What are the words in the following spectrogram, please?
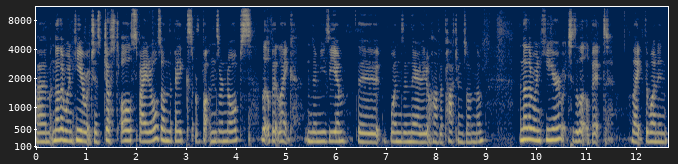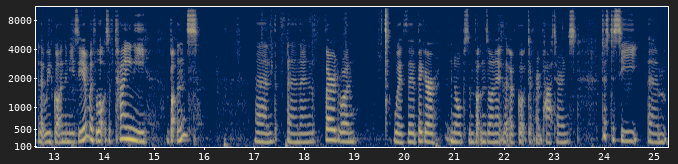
Um, another one here which is just all spirals on the big sort of buttons or knobs, a little bit like in the museum, the ones in there they don't have the patterns on them. Another one here which is a little bit like the one in, that we've got in the museum with lots of tiny buttons and and then the third one with the bigger knobs and buttons on it that have got different patterns just to see um,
